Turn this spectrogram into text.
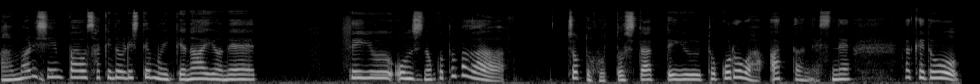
あんまり心配を先取りしてもいけないよね。っていう恩師の言葉がちょっとほっとしたっていうところはあったんですね。だけど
